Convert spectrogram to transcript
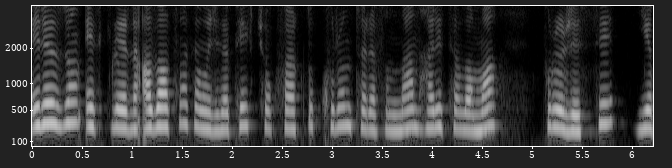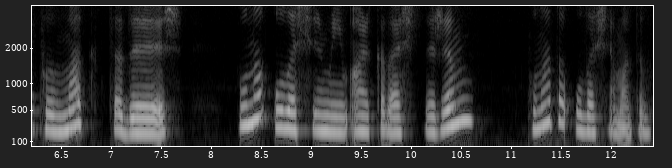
Erozyon etkilerini azaltmak amacıyla pek çok farklı kurum tarafından haritalama projesi yapılmaktadır. Buna ulaşır mıyım arkadaşlarım? Buna da ulaşamadım.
